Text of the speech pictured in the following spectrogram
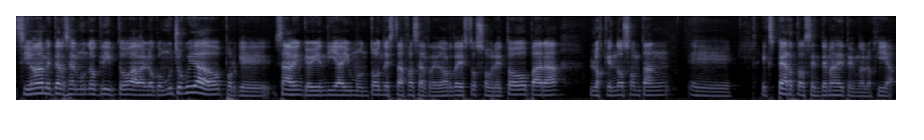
si van a meterse al mundo cripto, háganlo con mucho cuidado porque saben que hoy en día hay un montón de estafas alrededor de esto, sobre todo para los que no son tan eh, expertos en temas de tecnología.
